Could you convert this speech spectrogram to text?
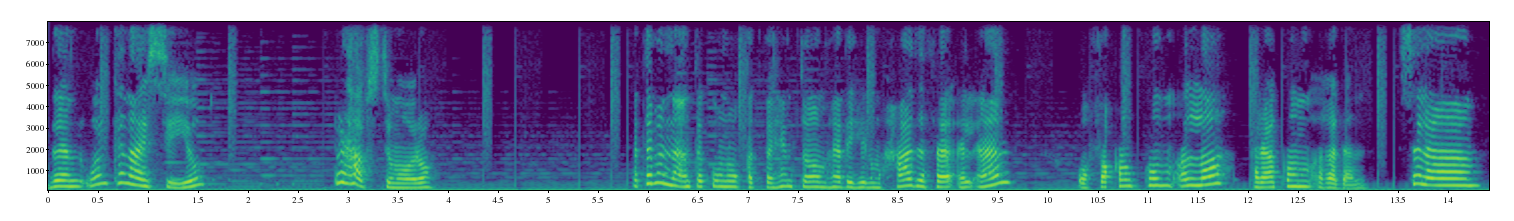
Then when can I see you? Perhaps tomorrow. أتمنى أن تكونوا قد فهمتم هذه المحادثة الآن وفقكم الله أراكم غدا سلام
